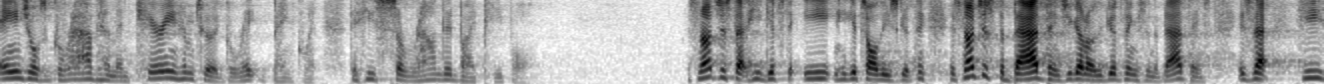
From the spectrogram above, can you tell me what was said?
Angels grab him and carry him to a great banquet, that he's surrounded by people. It's not just that he gets to eat and he gets all these good things. It's not just the bad things, you got all the good things and the bad things. Is that he's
